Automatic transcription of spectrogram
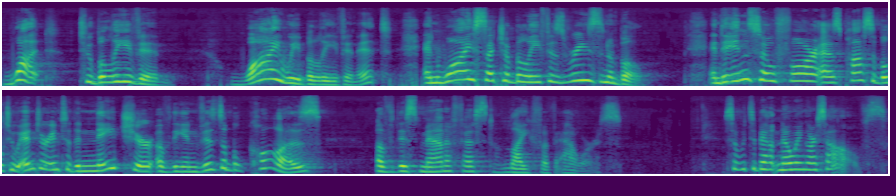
what to believe in why we believe in it, and why such a belief is reasonable, and insofar as possible to enter into the nature of the invisible cause of this manifest life of ours. So it's about knowing ourselves.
